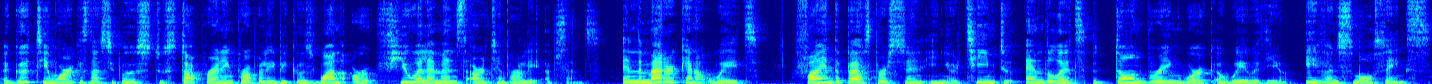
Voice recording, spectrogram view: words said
A good teamwork is not supposed to stop running properly because one or few elements are temporarily absent. And the matter cannot wait. Find the best person in your team to handle it, but don't bring work away with you, even small things.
